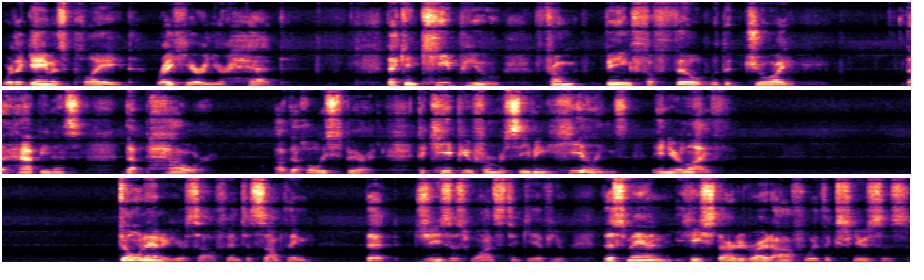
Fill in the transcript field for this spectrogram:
where the game is played, right here in your head. That can keep you from being fulfilled with the joy, the happiness, the power of the Holy Spirit to keep you from receiving healings in your life. Don't enter yourself into something that Jesus wants to give you. This man, he started right off with excuses.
